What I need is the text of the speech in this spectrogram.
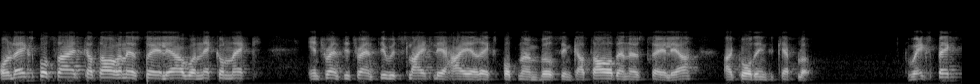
On the export side, Qatar and Australia were neck and neck in 2020, with slightly higher export numbers in Qatar than Australia, according to Kpler. We expected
